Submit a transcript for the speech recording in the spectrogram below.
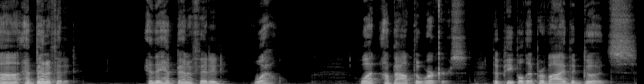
uh, have benefited, and they have benefited well. What about the workers, the people that provide the goods,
